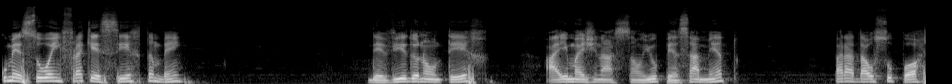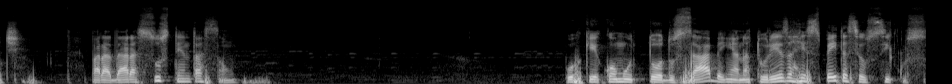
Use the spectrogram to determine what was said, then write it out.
começou a enfraquecer também, devido a não ter a imaginação e o pensamento para dar o suporte, para dar a sustentação. Porque, como todos sabem, a natureza respeita seus ciclos.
